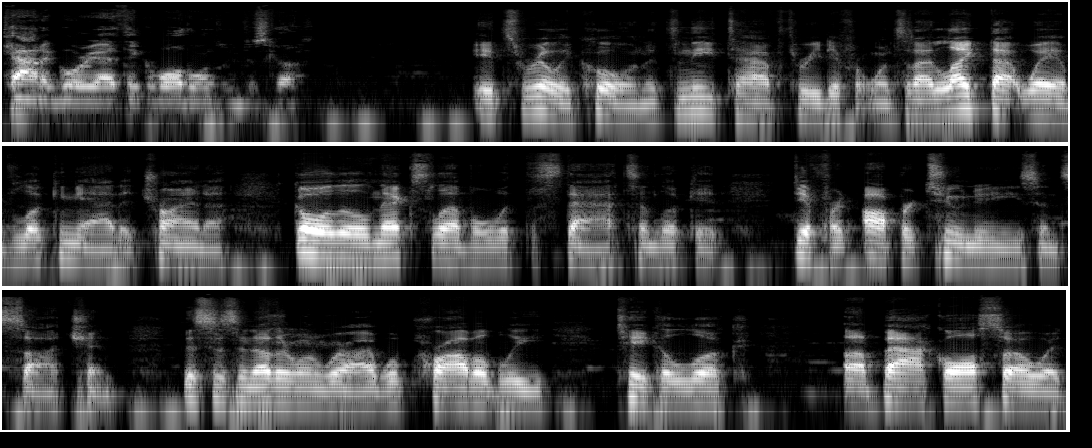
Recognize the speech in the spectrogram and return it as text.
category I think of all the ones we've discussed. It's really cool and it's neat to have three different ones. And I like that way of looking at it, trying to go a little next level with the stats and look at different opportunities and such. And this is another one where I will probably take a look uh, back also at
